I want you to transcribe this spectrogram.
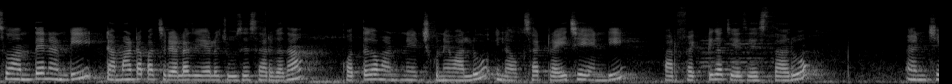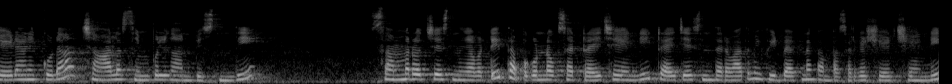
సో అంతేనండి. టమాటా పచ్చడి ఎలా చేయాలో చూసేశారు కదా. కొత్తగా వంట నేర్చుకునే వాళ్ళు ఇలా ఒకసారి ట్రై చేయండి. పర్ఫెక్ట్గా చేసేస్తారు. అండ్ చేయడానికి కూడా చాలా సింపుల్గా అనిపిస్తుంది. సమ్మర్ వచ్చేసింది కాబట్టి తప్పకుండా ఒకసారి ట్రై చేయండి. ట్రై చేసిన తర్వాత మీ ఫీడ్బ్యాక్ని కంపల్సరీగా షేర్ చేయండి.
